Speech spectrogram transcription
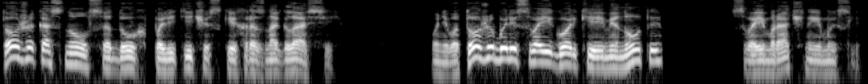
тоже коснулся дух политических разногласий. У него тоже были свои горькие минуты, свои мрачные мысли.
